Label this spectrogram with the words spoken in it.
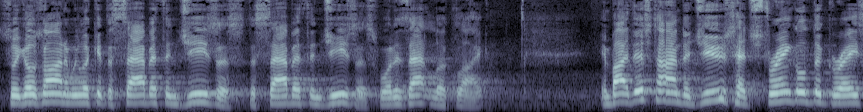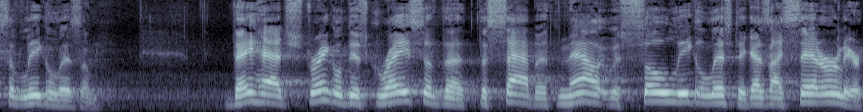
So he goes on, and we look at the Sabbath and Jesus. The Sabbath and Jesus. What does that look like? And by this time, the Jews had strangled the grace of legalism. They had strangled this grace of the, the Sabbath. Now it was so legalistic. As I said earlier,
